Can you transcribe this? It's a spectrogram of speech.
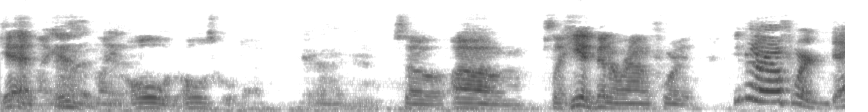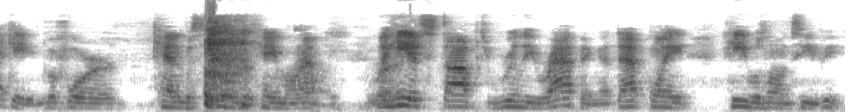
Yeah, like it's like old, old school though. God. So, um, so he had been around for it. He'd been around for a decade before Canibus came around. But Right. he had stopped really rapping. At that point, he was on TV.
